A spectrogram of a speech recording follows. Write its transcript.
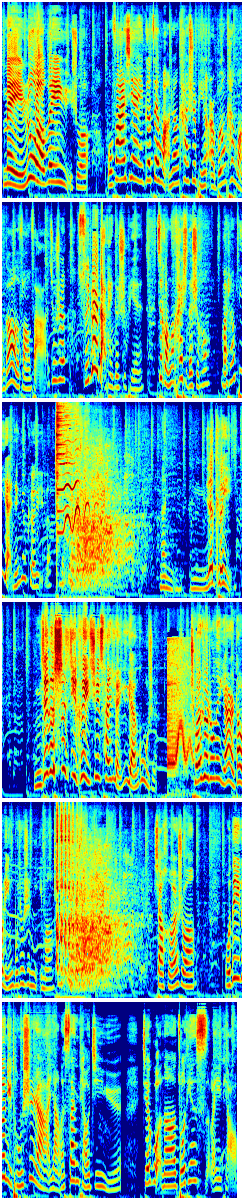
美若微雨说：“我发现一个在网上看视频而不用看广告的方法，就是随便打开一个视频，在广告开始的时候马上闭眼睛就可以了。那你你这可以，你这个事迹可以去参选寓言故事。”传说中的掩耳盗铃不就是你吗？小何说：“我的一个女同事啊，养了三条金鱼，结果呢，昨天死了一条，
